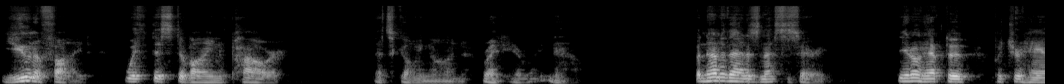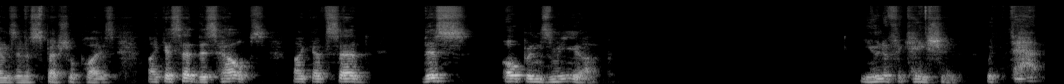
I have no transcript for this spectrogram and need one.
unified with this divine power that's going on right here, right now. But none of that is necessary. You don't have to put your hands in a special place. Like I said, this helps. Like I've said, this opens me up. Unification with that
